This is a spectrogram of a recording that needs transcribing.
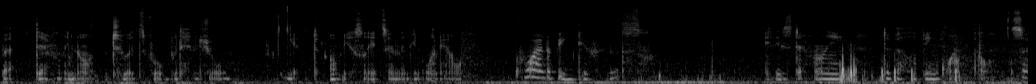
but definitely not to its full potential yet. Obviously, it's only been one hour. Quite a big difference. It is definitely developing quite well, so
